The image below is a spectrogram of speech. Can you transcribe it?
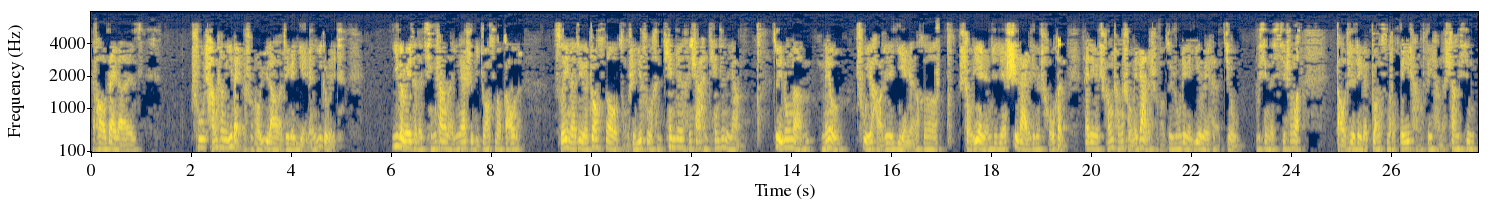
然后在的出长城以北的时候遇到了这个野人 Egret，Egret 的情商呢应该是比 Jon Snow 高的，所以呢，这个 Jon Snow 总是一副很天真、很傻、很天真的样子，最终呢没有。处理好这个野人和守夜人之间世代的这个仇恨，在这个长城守卫战的时候，最终这个 e r i t 就不幸的牺牲了。导致这个庄斯诺非常非常的伤心，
